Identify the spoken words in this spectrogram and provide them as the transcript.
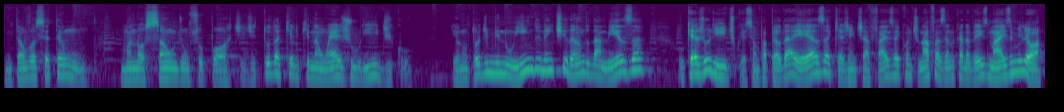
Então você tem um, uma noção de um suporte de tudo aquilo que não é jurídico. Eu não estou diminuindo e nem tirando da mesa o que é jurídico. Esse é um papel da ESA, que a gente já faz, vai continuar fazendo cada vez mais e melhor.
